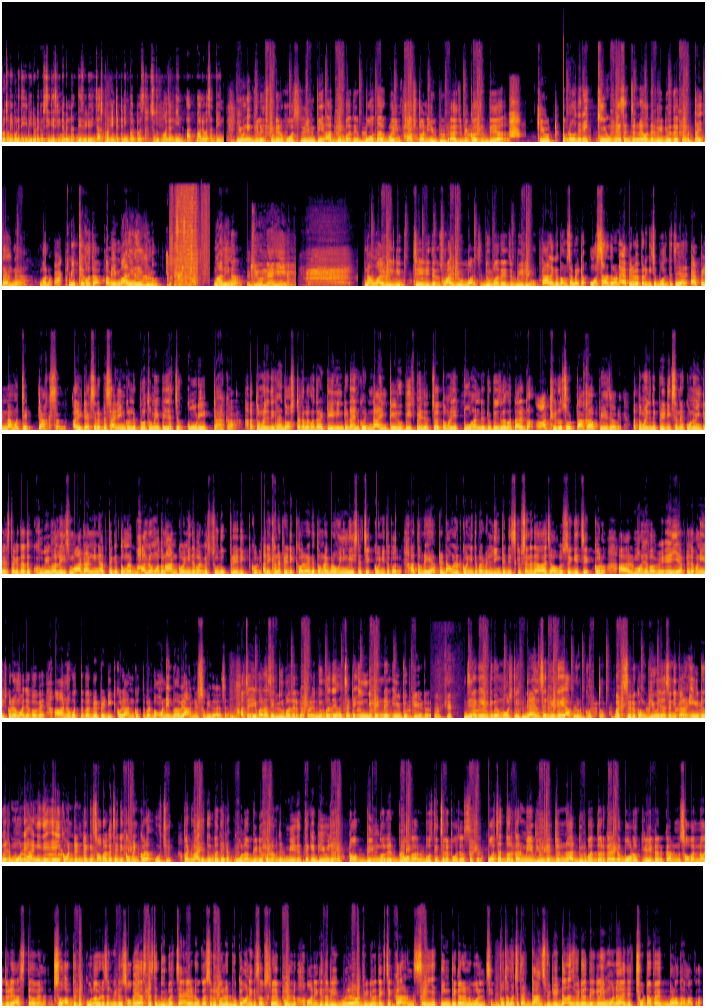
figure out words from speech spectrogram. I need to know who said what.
Speaker 1: প্রথমে বলে দিই এই ভিডিওটাকে সিরিয়াসলি নেবেন না। This video just for entertaining purpose শুধু মজা নিন আর ভালোবাসা দিন।
Speaker 2: ইউনিক ভিলেজ ফুডের host Rimpi R Durba both are growing fast on YouTube as because they are cute তোমরা ওদের এই কিউটনেসের জন্য ওদের ভিডিও দেখো তাই তাই না? বলো। মিথ্যে কথা আমি মানি না এগুলো। মানি না।
Speaker 3: কিউ নেহি
Speaker 2: now I will give three reasons why you watch দুর্বাদের video তার আগে বংশ, আমি একটা অসাধারণ অ্যাপের ব্যাপারে কিছু বলতে চাই, আর অ্যাপের নাম হচ্ছে টাক্সাল আর এই ট্যাক্সাল অ্যাপটা সাইন ইন করলে প্রথমেই পেয়ে যাচ্ছে কুড়ি টাকা। আর তোমরা যদি এখানে দশ টাকা লাগাও, তাহলে টেন ইন্টু নাইন করে নাইনটি রুপিস পেয়ে যাচ্ছে। আর তোমরা যদি টু হান্ড্রেড রুপিস লাগাও, তাহলে তো আঠেরোশো টাকা পেয়ে যাবে। আর তোমরা যদি প্রেডিকশনের কোনো ইন্টারেস্ট থাকে, তাহলে খুবই ভালো। এই স্মার্ট আর্নিং অ্যাপ থেকে তোমরা ভালো মতন আর্ন করে নিতে পারবে শুধু প্রেডিক্ট করে। আর এখানে প্রেডিক্ট করার আগে তোমরা একবার উইনিং লিস্টটা চেক করে নিতে পারো। আর তোমরা এই অ্যাপটা ডাউনলোড করে নিতে পারবে লিঙ্কটা ডিসক্রিপশনে দেওয়া আছে অবশ্যই গিয়ে চেক করো আর মজা পাবে। এই অ্যাপটা যখন ইউজ করবে মজা পাবে আর্নও করতে পারবে প্রেডিক্ট করে আর্ন করতে পারবে অনেকভাবে আর্নের সুবিধা আছে। আচ্ছা এবার আসি দুর্বাদের ব্যাপারে। দুর্বাদে হচ্ছে একটা ইন্ডিপেন্ডেন্ট ইউটিউব ক্রিয়েটর যে আগে ইউটিউবে মোস্টলি ড্যান্সের ভিডিওই আপলোড করতো। বাট সেরকম ভিউজ আসেনি কারণ ইউটিউবের মনে হয়নি যে এই কন্টেন্টটাকে সবার কাছে রেকমেন্ড করা উচিত। বাট মাঝে দুর্বাদে একটা কোলাপ ভিডিও করল আমাদের মেয়েদের থেকে ভিউজ আনা টপ বেঙ্গলের ব্লগার বস্তির ছেলে পচার সাথে পচার দরকার মেয়ে ভিউজের জন্য আর দুর্বার দরকার একটা বড় ক্রিয়েটার কারণ সবার নজরে আসতে হবে না। So after the collaboration video সবাই আস্তে আস্তে দুর্বার চ্যানেলে ঢোকা শুরু করল, ঢুকে অনেকে সাবস্ক্রাইব করল, অনেকে তো রেগুলার ওর ভিডিও দেখছে। কারণ সেই যে তিনটে কারণ বলছি। প্রথম হচ্ছে তার ডান্স ভিডিও এই ডান্স ভিডিও দেখলেই মনে হয় যে ছোটা প্যাক, বড় ধামাকা।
